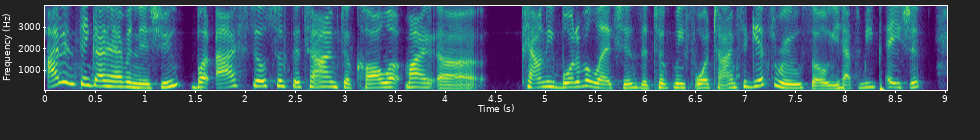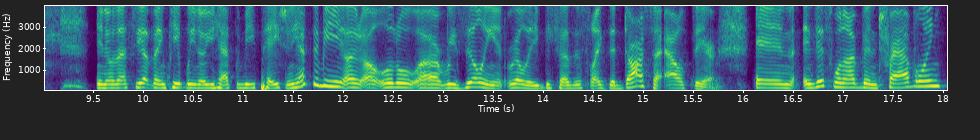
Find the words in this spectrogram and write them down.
I didn't think I'd have an issue, but I still took the time to call up my uh, county board of elections. It took me four times to get through so you have to be patient. You know that's the other thing people you know you have to be patient. You have to be a, a little uh, resilient really because it's like the darts are out there. And and just when i've been traveling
